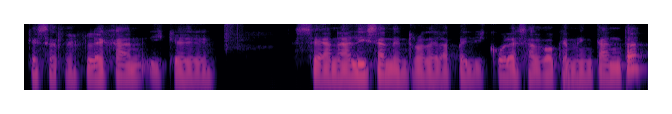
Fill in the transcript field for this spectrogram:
que se reflejan y que se analizan dentro de la película es algo que me encanta.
